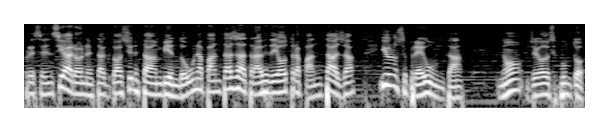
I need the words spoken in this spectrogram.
presenciaron esta actuación estaban viendo una pantalla a través de otra pantalla y uno se pregunta, ¿no? Llegado a ese punto,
